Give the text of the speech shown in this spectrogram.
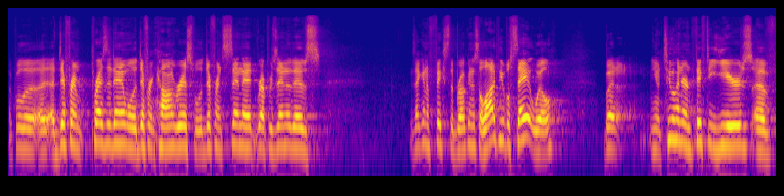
Like, will a, a different president, will a different Congress, will a different Senate, representatives, is that going to fix the brokenness? A lot of people say it will, but you know, 250 years of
